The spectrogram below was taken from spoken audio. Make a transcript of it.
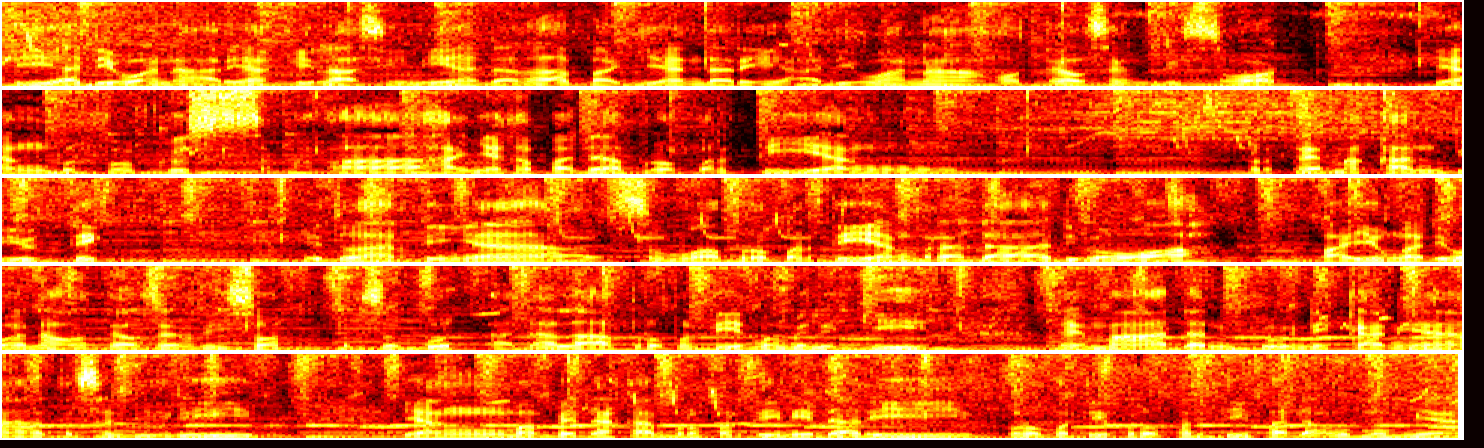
Jadi Adiwana Area Villas ini adalah bagian dari Adiwana Hotels and Resort yang berfokus uh, hanya kepada properti yang bertemakan beauty. Itu artinya semua properti yang berada di bawah payung Adiwana Hotels and Resort tersebut adalah properti yang memiliki tema dan keunikannya tersendiri yang membedakan properti ini dari properti-properti pada umumnya.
